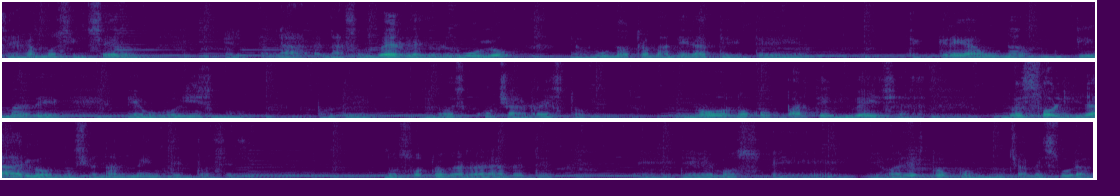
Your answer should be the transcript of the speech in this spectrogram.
Seamos sinceros la, soberbia y el orgullo de alguna otra manera te, crea un clima de, egoísmo, porque no escucha al resto, no, no comparte vivencias, no es solidario emocionalmente. Entonces, nosotros verdaderamente eh, debemos eh, llevar esto con mucha mesura.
